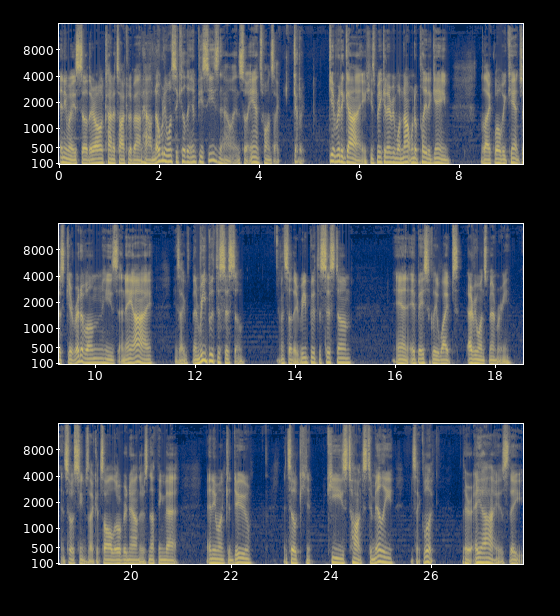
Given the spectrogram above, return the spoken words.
Anyways, so they're all kind of talking about how nobody wants to kill the NPCs now, and so Antoine's like, gotta get rid of Guy. He's making everyone not want to play the game. Like, well, we can't just get rid of him. He's an AI. He's like, then reboot the system. And so they reboot the system, and it basically wipes everyone's memory. And so it seems like it's all over now. There's nothing that anyone can do until Ke- Keys talks to Millie. He's like, look, they're AIs. They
